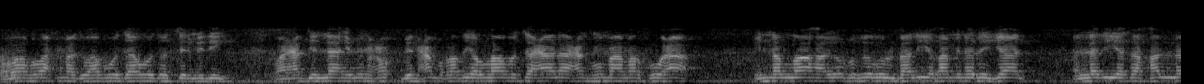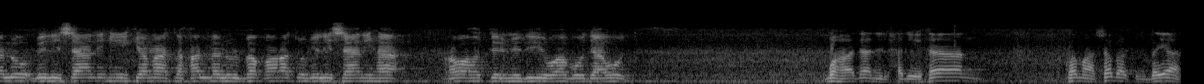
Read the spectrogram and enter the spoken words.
رواه أحمد وأبو داود والترمذي. وعن عبد الله بن بن عمرو رضي الله تعالى عنهما مرفوعا إن الله يبغض البليغ من الرجال الذي يتخلل بلسانه كما تخلل البقرة بلسانها رواه الترمذي وأبو داود. وهذان الحديثان كما سبق البيان.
